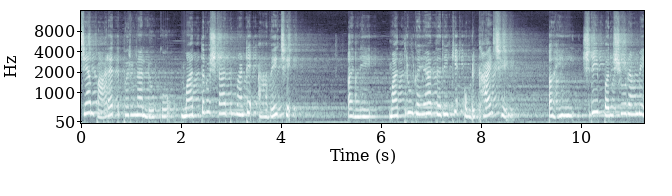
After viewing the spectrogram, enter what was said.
જ્યાં ભારતભરના લોકો માતૃશ્રાદ્ધ માટે આવે છે અને માતૃગયા તરીકે ઓળખાય છે. અહીં શ્રી પરશુરામે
